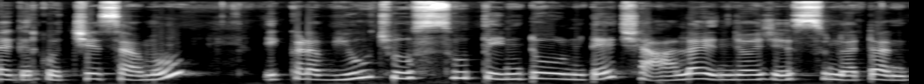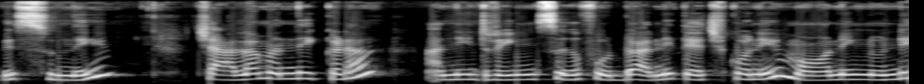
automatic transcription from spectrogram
దగ్గరికి వచ్చేసాము. ఇక్కడ వ్యూ చూస్తూ తింటూ ఉంటే చాలా ఎంజాయ్ చేస్తున్నట్టు అనిపిస్తుంది. చాలామంది ఇక్కడ అన్ని డ్రింక్స్ ఫుడ్ అన్నీ తెచ్చుకొని మార్నింగ్ నుండి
